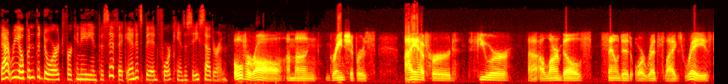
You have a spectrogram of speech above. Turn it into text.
That reopened the door for Canadian Pacific and its bid for Kansas City Southern. Overall, among grain shippers, I have heard fewer uh, alarm bells sounded or red flags raised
